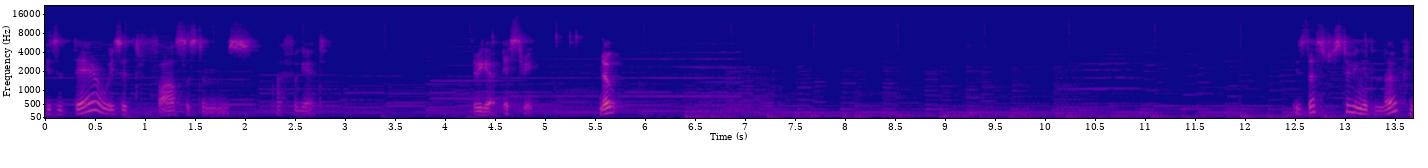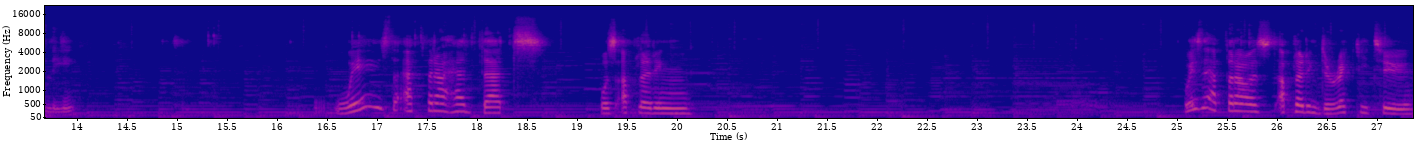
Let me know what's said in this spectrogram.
Is it there or is it file systems? I forget. There we go, S3. Nope. Is this just doing it locally? Where is the app that I had that was uploading... Where's the app that I was uploading directly to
